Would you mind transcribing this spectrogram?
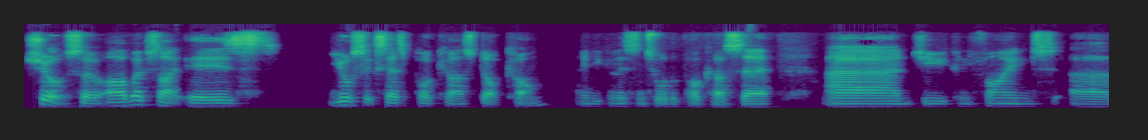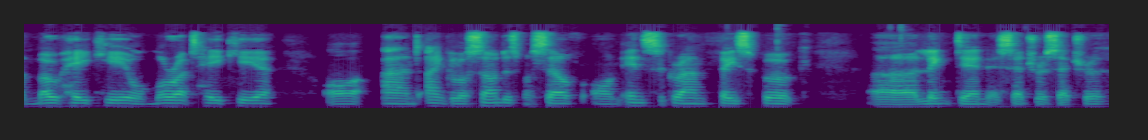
Sure. So our website is yoursuccesspodcast.com and you can listen to all the podcasts there. And you can find uh, Mo Hakir or Morat Hakir or, and Angelos Sanders, myself, on Instagram, Facebook, uh, LinkedIn, etc., etc.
